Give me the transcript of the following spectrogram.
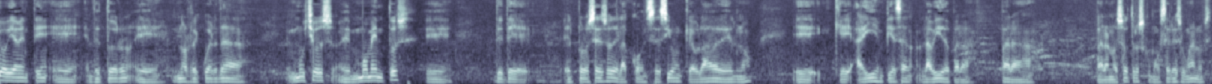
obviamente eh, el doctor nos recuerda muchos momentos desde el proceso de la concesión que hablaba de él, ¿no? Eh, que ahí empieza la vida para, para, para nosotros como seres humanos.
